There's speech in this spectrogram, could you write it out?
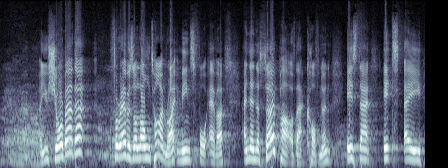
forever. Are you sure about that? Forever's a long time, right? It means forever. And then the third part of that covenant is that it's a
